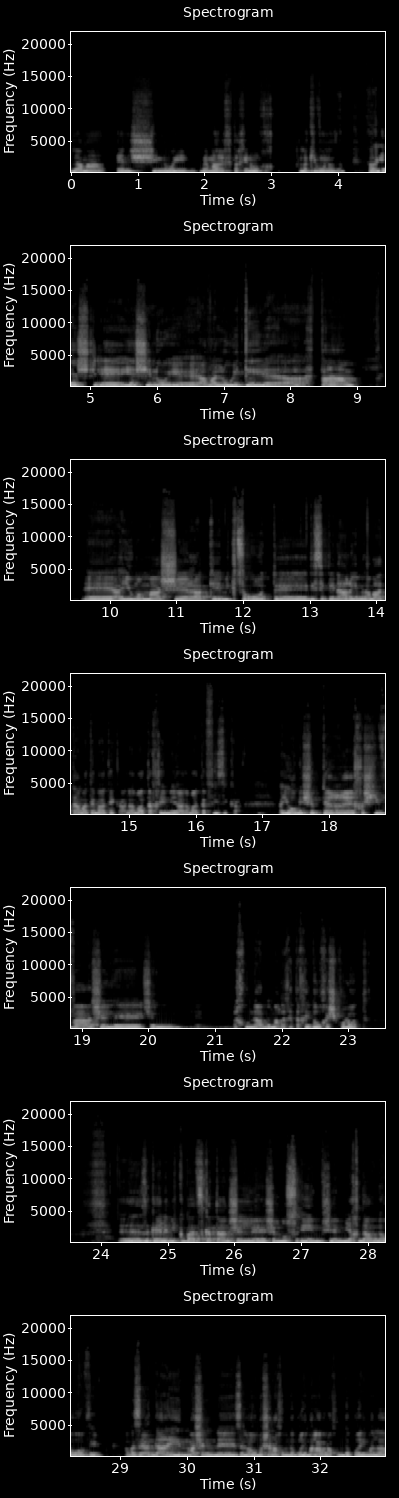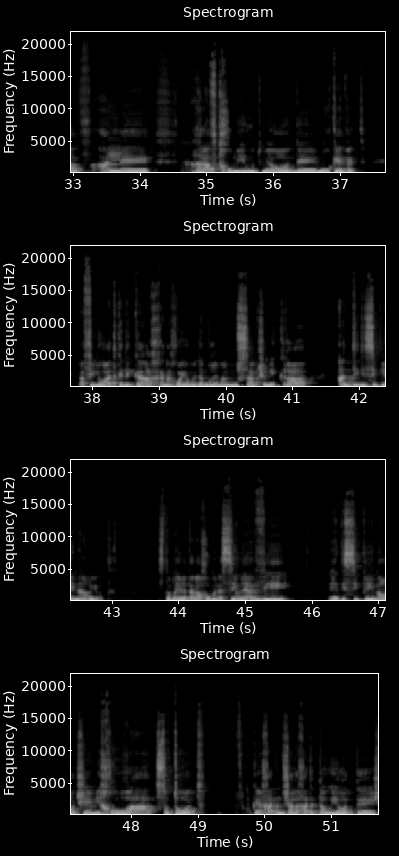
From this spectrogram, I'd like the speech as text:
למה אין שינוי במערכת החינוך לכיוון הזה? לא, יש, אה, יש שינוי, אה, אבל הוא איטי. פעם, אה, היו ממש רק מקצועות דיסציפלינריים, למדת מתמטיקה, למדת כימיה, למדת פיזיקה. היום יש יותר חשיבה של, של מכונה במערכת החינוך, אשכולות. זה כאלה מקבץ קטן של, של נושאים שהם יחדיו מעורבים. אבל זה עדיין, ש... זה לא מה שאנחנו מדברים עליו, אנחנו מדברים עליו על רב תחומיות מאוד מורכבת. אפילו עד כדי כך, אנחנו היום מדברים על מושג שנקרא אנטי דיסציפלינריות. זאת אומרת, אנחנו מנסים להביא אה, דיסציפלינות שהן לכאורה סותרות. אוקיי, אחת, למשל, אחת הטעויות אה,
